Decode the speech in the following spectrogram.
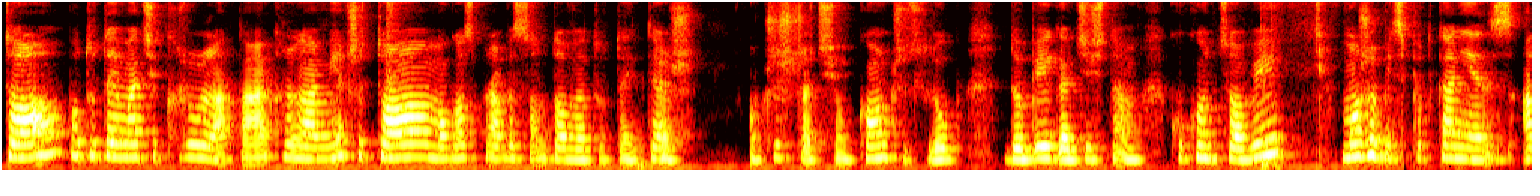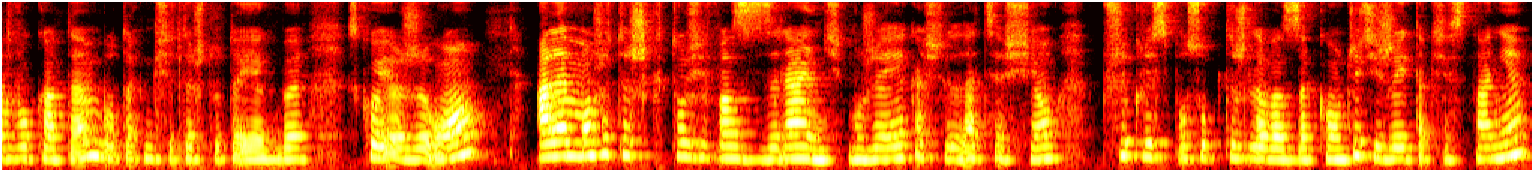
to, bo tutaj macie króla, tak, króla mieczy, to mogą sprawy sądowe tutaj też oczyszczać się, kończyć lub dobiegać gdzieś tam ku końcowi. Może być spotkanie z adwokatem, bo tak mi się też tutaj jakby skojarzyło, ale może też ktoś Was zranić, może jakaś relacja się w przykry sposób też dla Was zakończyć. Jeżeli tak się stanie,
